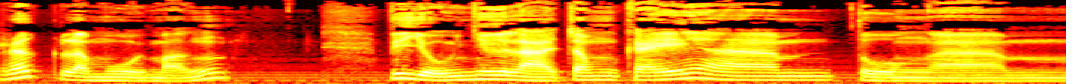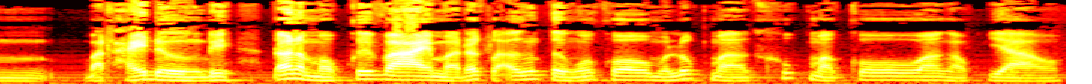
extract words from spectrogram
rất là mùi mẫn. Ví dụ như là trong cái uh, tuồng uh, bạch hải đường đi đó là một cái vai mà rất là ấn tượng của cô mà lúc mà khúc mà cô uh, ngọc giàu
